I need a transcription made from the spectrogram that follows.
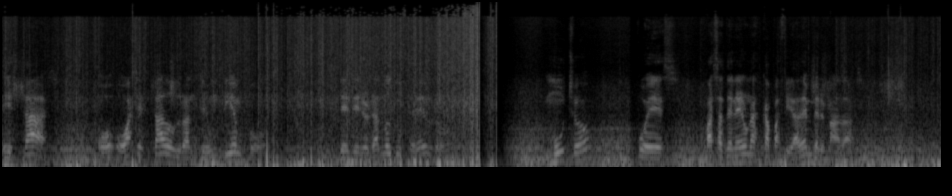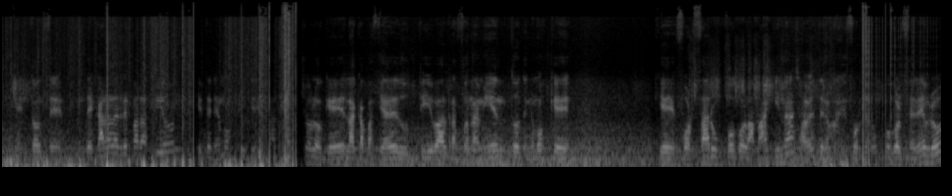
estás o, has estado durante un tiempo deteriorando tu cerebro mucho, pues vas a tener unas capacidades mermadas. Entonces, de cara a la reparación, que tenemos que utilizar mucho lo que es la capacidad deductiva, el razonamiento, tenemos que, que forzar un poco la máquina, ¿sabes? Tenemos que forzar un poco el cerebro,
